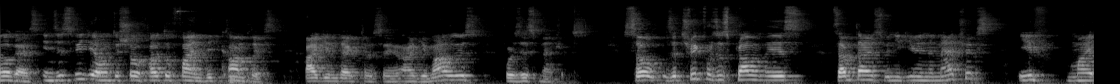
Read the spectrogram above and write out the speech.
Hello guys, in this video I want to show how to find the complex eigenvectors and eigenvalues for this matrix. So the trick for this problem is sometimes when you're given a matrix, if my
